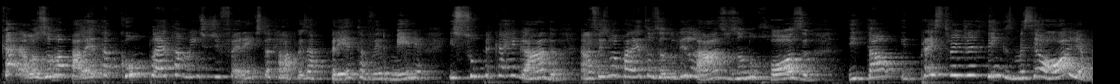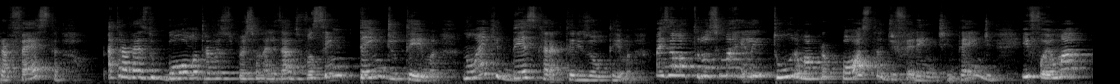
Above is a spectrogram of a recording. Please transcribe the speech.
Cara, ela usou uma paleta completamente diferente daquela coisa preta, vermelha e super carregada. Ela fez uma paleta usando lilás, usando rosa e tal, e pra Stranger Things, mas você olha pra festa, através do bolo, através dos personalizados, você entende o tema. Não é que descaracterizou o tema, mas ela trouxe uma releitura, uma proposta diferente, entende? E foi uma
